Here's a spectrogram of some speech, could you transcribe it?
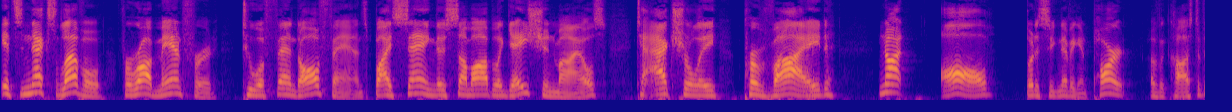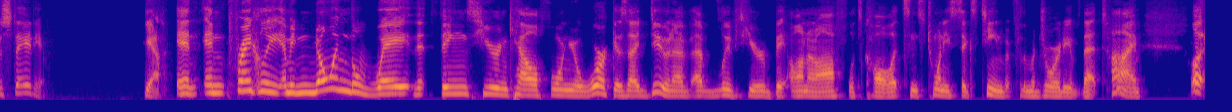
It's next level for Rob Manfred to offend all fans by saying there's some obligation, Myles, to actually provide not all, but a significant part of the cost of a stadium. Yeah, and and frankly, I mean, knowing the way that things here in California work as I do, and I've I've lived here on and off, let's call it, since 2016, but for the majority of that time, look,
